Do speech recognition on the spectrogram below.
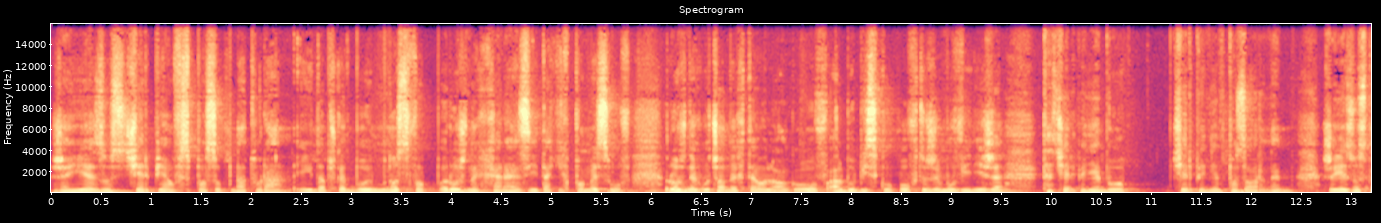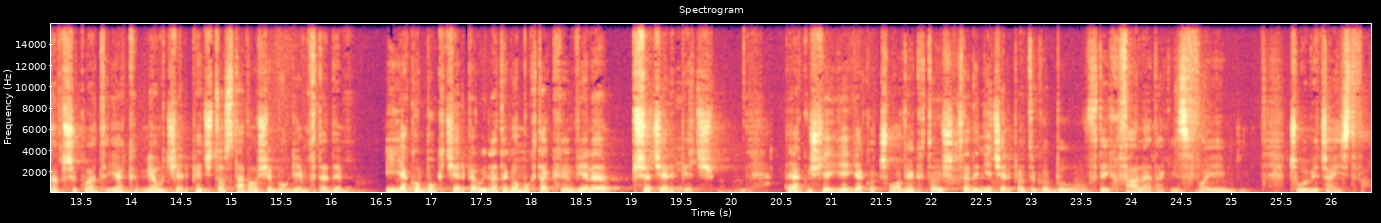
że Jezus cierpiał w sposób naturalny. I na przykład było mnóstwo różnych herezji, takich pomysłów różnych uczonych teologów albo biskupów, którzy mówili, że to cierpienie było cierpieniem pozornym. Że Jezus na przykład, jak miał cierpieć, to stawał się Bogiem wtedy. I jako Bóg cierpiał i dlatego mógł tak wiele przecierpieć. A jakoś, jako człowiek to już wtedy nie cierpiał, tylko był w tej chwale takiej swojej człowieczeństwa.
